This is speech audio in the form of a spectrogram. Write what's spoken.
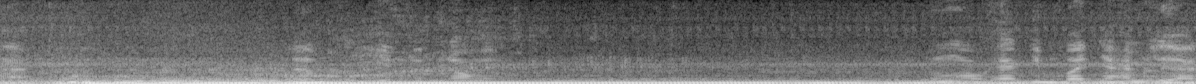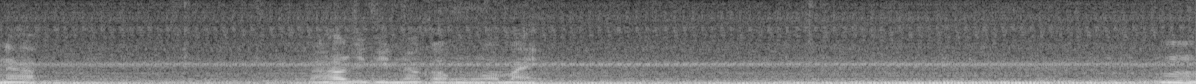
อะเริ่มอิ่มแล้วพี่น้องเลยมึงเอาแค่ กินเบิดอย่าให้มันเหลือนะครับถ้าเขาจะกินเท่ากับหุงเอาใหม่อืม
